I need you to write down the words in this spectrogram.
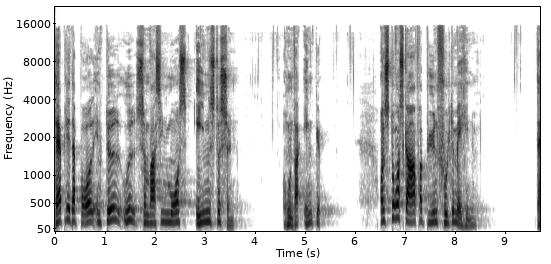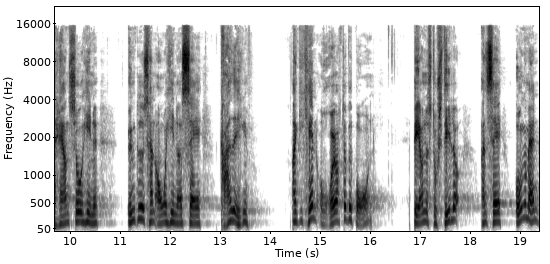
der blev der båret en død ud, som var sin mors eneste søn. Og hun var enke. Og en stor skare fra byen fulgte med hende. Da Herren så hende, ynkedes han over hende og sagde, græd ikke. Og han gik hen og rørte ved borgen. Bærerne stod stille, og han sagde, unge mand,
